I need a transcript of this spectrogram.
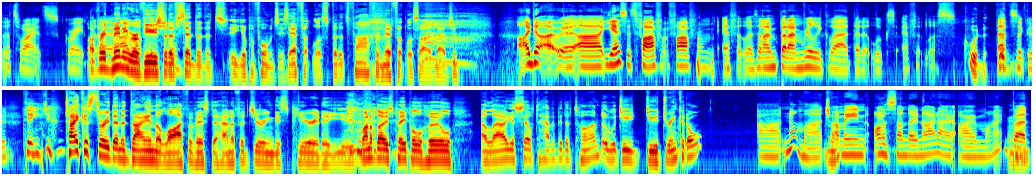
that's why it's great. I've read I- many I reviews that have said that it's your performance is effortless, but it's far from effortless, I imagine. I don't. Uh, yes, it's far from, far from effortless, and I'm but I'm really glad that it looks effortless. Good. That's a good thing. Take us through then a day in the life of Esther Hannaford during this period. Are you one of those people who'll allow yourself to have a bit of time? Or would you do you drink at all? Uh, not much. No? I mean, on a Sunday night, I, I might, Mm. but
